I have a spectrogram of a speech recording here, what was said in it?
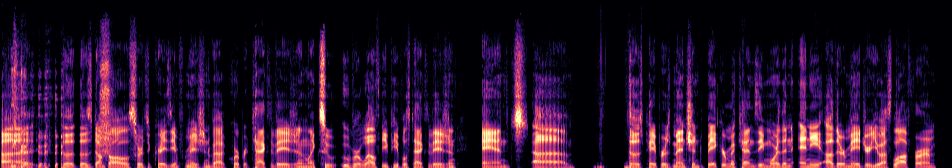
uh, th- those dumped all sorts of crazy information about corporate tax evasion, like su- uber wealthy people's tax evasion. And uh, those papers mentioned Baker McKenzie more than any other major U.S. law firm.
